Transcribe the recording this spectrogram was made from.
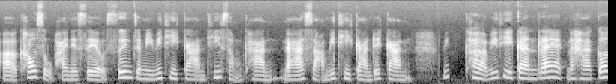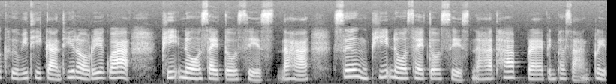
เอ่อเข้าสู่ภายในเซลล์ ซึ่งจะมีวิธีการที่สำคัญนะคะสามวิธีการด้วยกัน ค่ะวิธีการแรกนะคะก็คือวิธีการที่เราเรียกว่า pinocytosis นะคะซึ่ง pinocytosis นะคะถ้าแปลเป็นภาษาอังกฤษ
